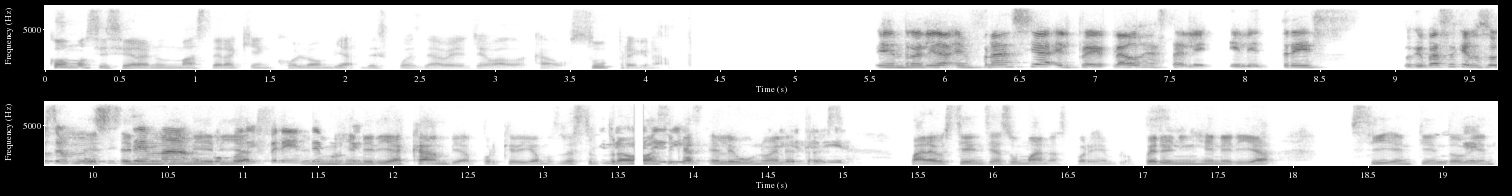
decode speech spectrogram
como si hicieran un máster aquí en Colombia después de haber llevado a cabo su pregrado. En realidad, en Francia el pregrado es hasta el L3 lo que pasa es que nosotros tenemos un sistema un poco diferente. En ingeniería cambia, porque digamos, la estructura básica es L1, L3, para ciencias humanas, por ejemplo. Pero en ingeniería, sí entiendo bien,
